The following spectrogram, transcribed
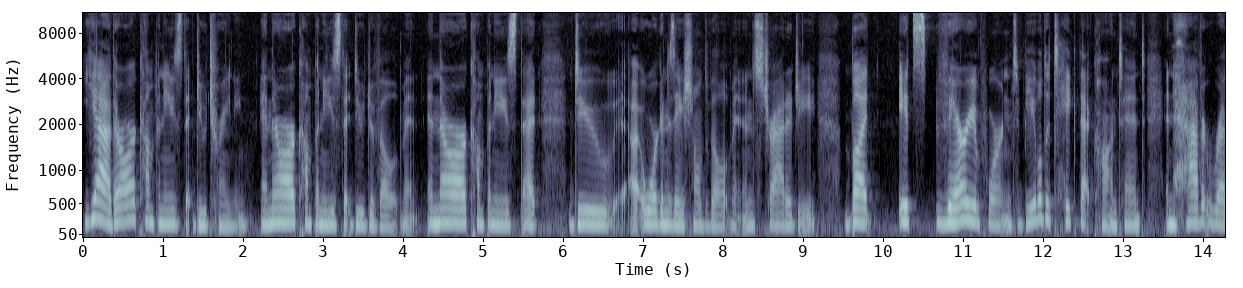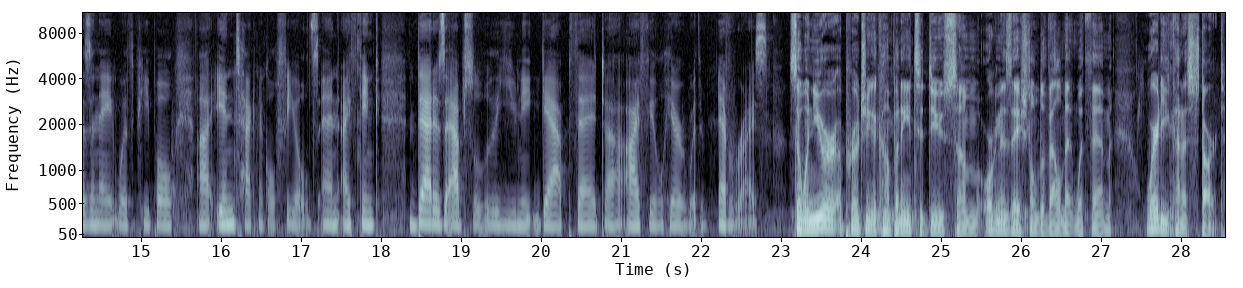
yeah, there are companies that do training and there are companies that do development and there are companies that do uh, organizational development and strategy, but it's very important to be able to take that content and have it resonate with people uh, in technical fields. And I think that is absolutely a unique gap that uh, I feel here with Everrise. So, when you're approaching a company to do some organizational development with them, where do you kind of start?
